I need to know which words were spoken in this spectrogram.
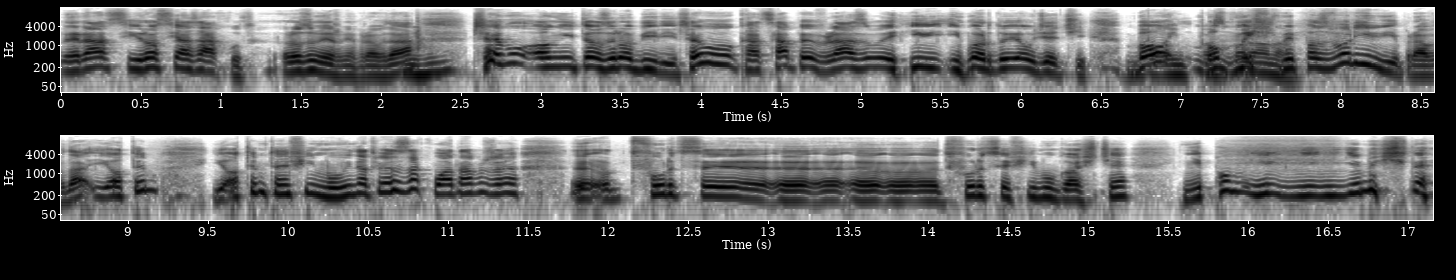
relacji Rosja-Zachód, rozumiesz mnie, prawda? Mhm. Czemu oni to zrobili? Czemu kacapy wlazły i, i mordują dzieci? Bo, bo, bo myśmy pozwolili, prawda? I o, tym, I o tym ten film mówi, natomiast zakładam, że e, twórcy, e, twórcy filmu Goście nie, nie, nie, nie myśleli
